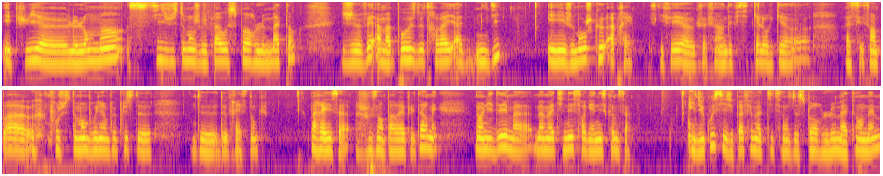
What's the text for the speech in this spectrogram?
Et puis euh, le lendemain, si justement je vais pas au sport le matin, je vais à ma pause de travail à midi et je mange que après. Ce qui fait euh, que ça fait un déficit calorique euh, assez sympa pour justement brûler un peu plus de, de, graisse. Donc pareil, ça, je vous en parlerai plus tard, mais dans l'idée, ma, ma matinée s'organise comme ça. Et du coup, si j'ai pas fait ma petite séance de sport le matin même,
